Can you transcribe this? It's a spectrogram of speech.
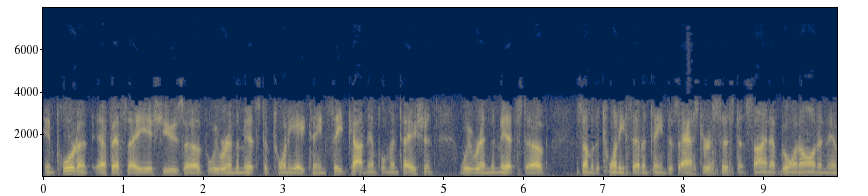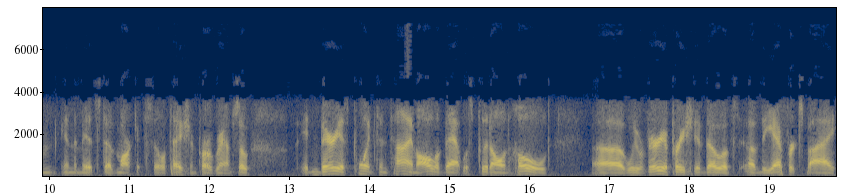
important FSA issues of we were in the midst of 2018 seed cotton implementation. We were in the midst of some of the 2017 disaster assistance sign up going on and then in the midst of market facilitation programs. So in various points in time, all of that was put on hold. Uh, we were very appreciative though of, of the efforts by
